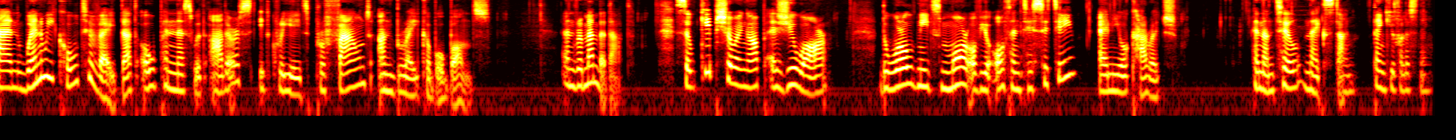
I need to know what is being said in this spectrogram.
And when we cultivate that openness with others, it creates profound, unbreakable bonds. And remember that. So keep showing up as you are. The world needs more of your authenticity and your courage. And until next time, thank you for listening.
